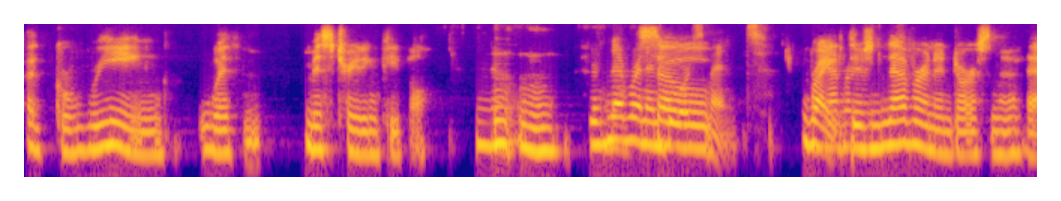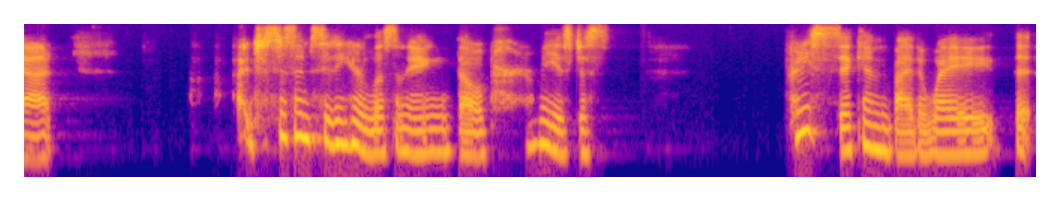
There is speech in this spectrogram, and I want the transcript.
agreeing with mistreating people. No. Mm-mm. There's never an So- endorsement. Right. Never There's endorsement. never an endorsement of that. I, just as I'm sitting here listening, though, a part of me is just pretty sickened by the way that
